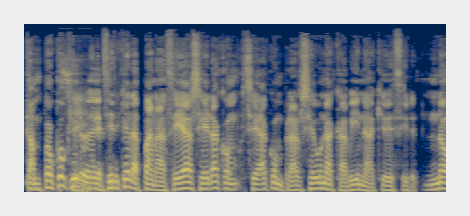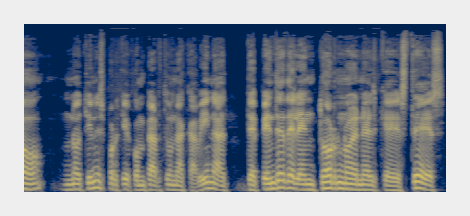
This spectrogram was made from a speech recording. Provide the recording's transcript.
Tampoco quiero decir que la panacea sea, com- sea comprarse una cabina. Quiero decir, no, no tienes por qué comprarte una cabina. Depende del entorno en el que estés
